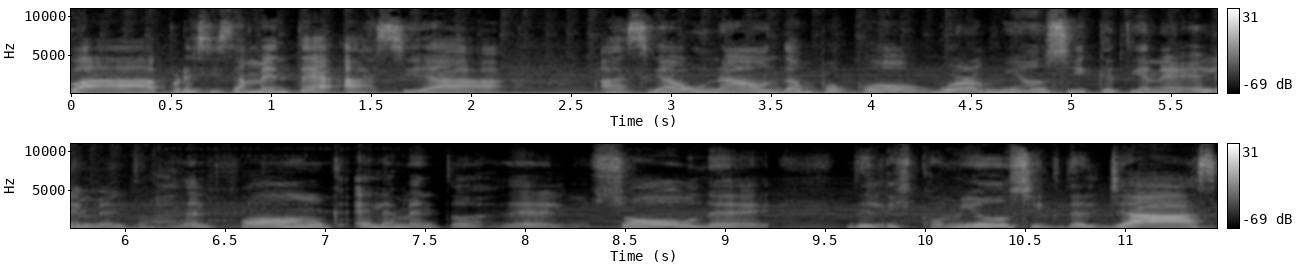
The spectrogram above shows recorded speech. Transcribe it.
va precisamente hacia hacia una onda un poco world music que tiene elementos del funk, elementos del soul, del disco music, del jazz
